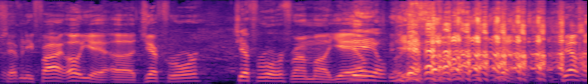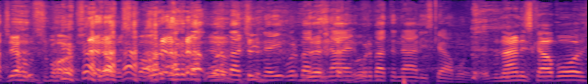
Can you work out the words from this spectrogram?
75? Oh, yeah. Uh, Jeff Rohrer. Jeff Rohrer. From uh, Yale. Yale. Yeah. yeah. Jeff, Jeff was smart. Jeff was smart. What, what, about, what about you, Nate? What about the nine, What about the 90s Cowboys? The 90s Cowboys?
